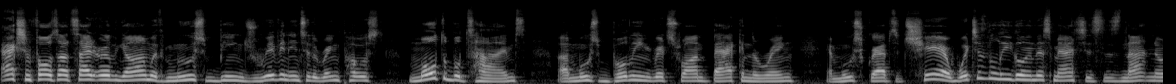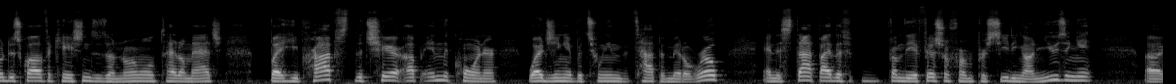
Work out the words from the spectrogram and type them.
Action falls outside early on with Moose being driven into the ring post multiple times. Uh, Moose bullying Rich Swann back in the ring, and Moose grabs a chair, which is illegal in this match. This is not no disqualifications. It's a normal title match, but he props the chair up in the corner, wedging it between the top and middle rope, and is stopped by the from the official from proceeding on using it. Uh,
